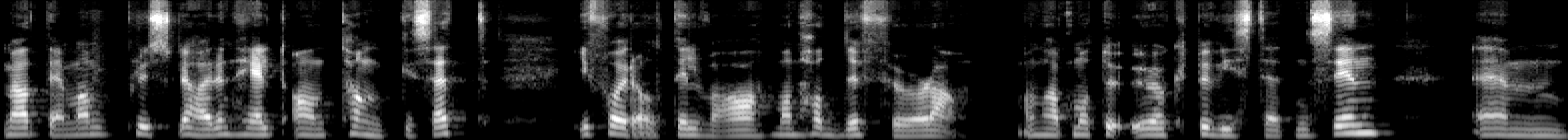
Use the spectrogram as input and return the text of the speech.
med at det man plutselig har en helt annet tankesett i forhold til hva man hadde før, da. Man har på en måte økt bevisstheten sin. Um,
